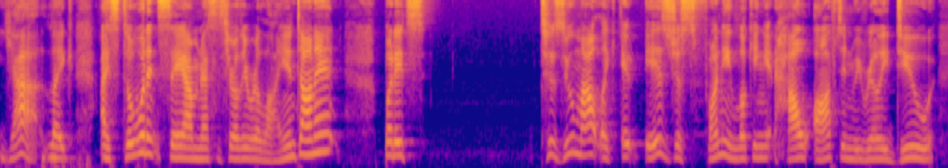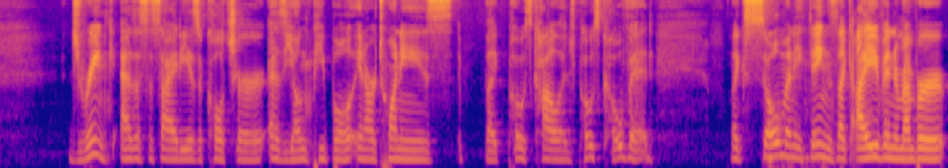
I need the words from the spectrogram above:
yeah, like I still wouldn't say I'm necessarily reliant on it, but it's to zoom out, like it is just funny looking at how often we really do drink as a society, as a culture, as young people in our 20s, like post college, post COVID, like so many things. Like I even remember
